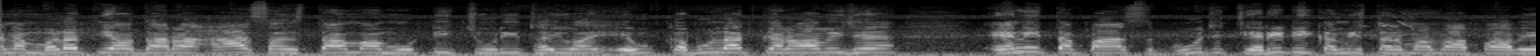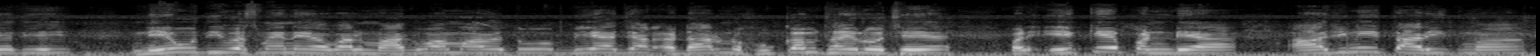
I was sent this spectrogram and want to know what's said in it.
એના મળતિયાઓ દ્વારા આ સંસ્થામાં મોટી ચોરી થઈ હોય એવું કબૂલાત કરવાવી છે. એની તપાસ ભુજ ચેરિટી કમિશનરમાં આપવા આવી હતી. નેવું દિવસમાં એને અહેવાલ માગવામાં આવ્યો તો બે હજાર અઢારનો હુકમ થયેલો છે. પણ એકે પંડ્યા આજની તારીખમાં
